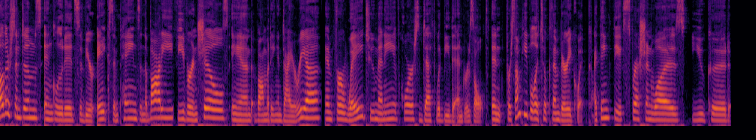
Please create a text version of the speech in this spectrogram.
Other symptoms included severe aches and pains in the body, fever and chills, and vomiting and diarrhea. And for way too many, of course, death would be the end result. And for some people, it took them very quick. I think the expression was you could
